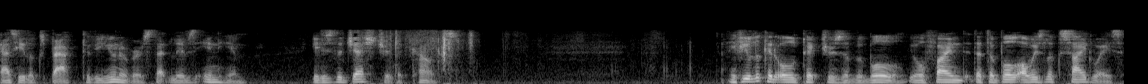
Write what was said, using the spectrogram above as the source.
as he looks back to the universe that lives in him. It is the gesture that counts. If you look at old pictures of the bull, you'll find that the bull always looks sideways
